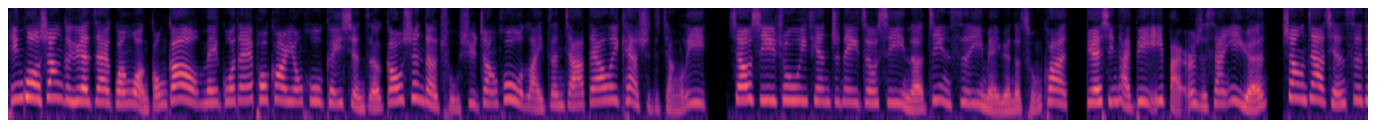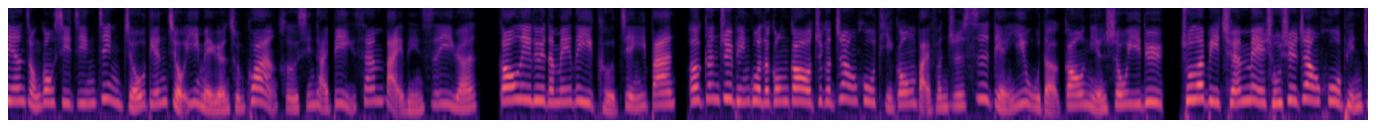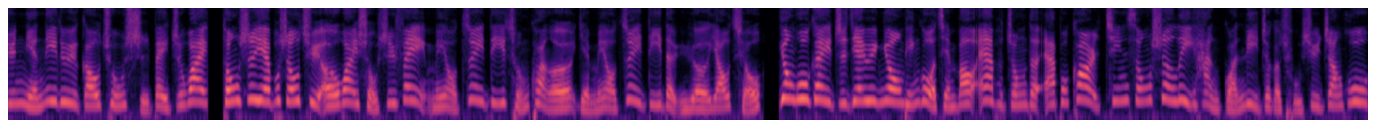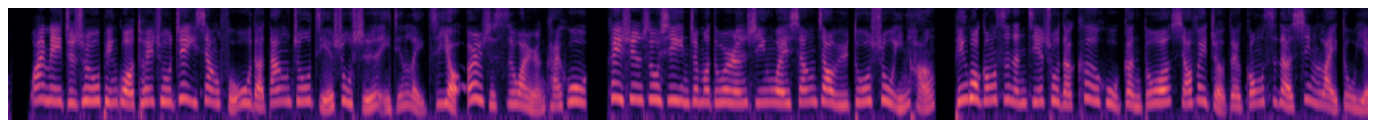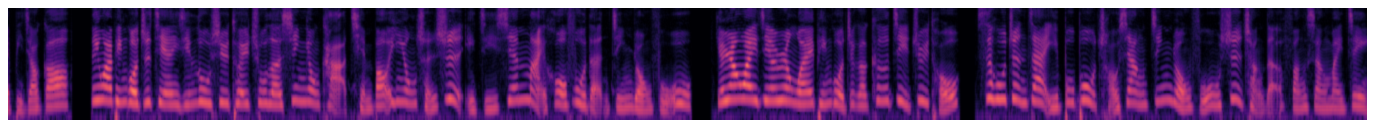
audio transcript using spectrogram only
苹果上个月在官网公告，美国的 Apple Card 用户可以选择高盛的储蓄账户来增加 Daily Cash 的奖励。消息一出，一天之内就吸引了近四亿美元的存款，约新台币一百二十三亿元。上架前四天，总共吸金近九点九亿美元存款，和新台币三百零四亿元。高利率的魅力可见一斑。而根据苹果的公告，这个账户提供百分之四点一五的高年收益率，除了比全美储蓄账户平均年利率高出十倍之外，同时也不收取额外手续费，没有最低存款额，也没有最低的余额要求。用户可以直接运用苹果钱包 App 中的 Apple Card，轻松设立和管理这个储蓄账户。外媒指出，苹果推出这一项服务的当周结束时，已经累积有二十四万人开户。可以迅速吸引这么多人，是因为相较于多数银行，苹果公司能接触的客户更多，消费者对公司的信赖度也比较高。另外，苹果之前已经陆续推出了信用卡、钱包应用程式以及先买后付等金融服务。也让外界认为，苹果这个科技巨头似乎正在一步步朝向金融服务市场的方向迈进。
